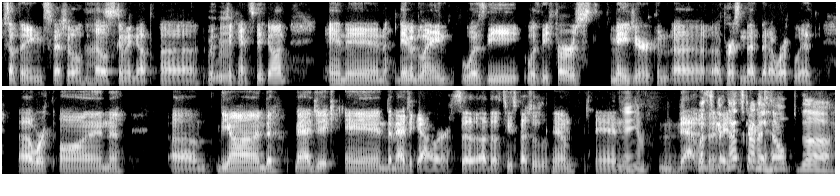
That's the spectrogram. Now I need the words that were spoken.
something special nice. else coming up, uh, mm-hmm. which I can't speak on. And then David Blaine was the was the first major uh, uh, person that, that I worked with. Uh, worked on um, Beyond Magic and the Magic Hour. So uh, those two specials with him, and Damn. that was that's, amazing. That's got to help the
